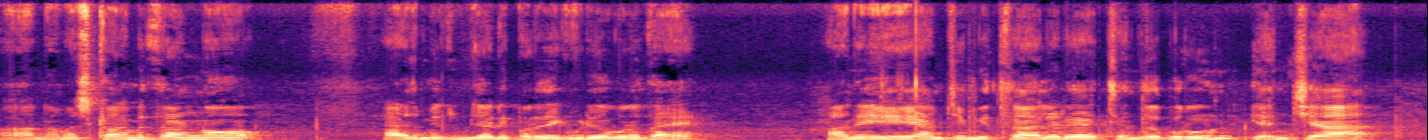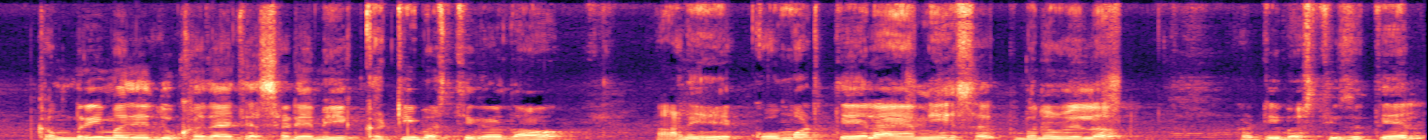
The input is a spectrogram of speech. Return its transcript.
नमस्कार मित्रांनो आज मी तुमच्यासाठी परत एक व्हिडिओ बनत आहे. आणि हे आमचे मित्र आलेले आहेत चंद्रपूरहून. यांच्या कमरीमध्ये दुखत आहे त्यासाठी आम्ही ही कटी बस्ती करत आहोत. आणि हे कोमट तेल आहे आम्ही स बनवलेलं. कटी बस्तीचं तेल.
